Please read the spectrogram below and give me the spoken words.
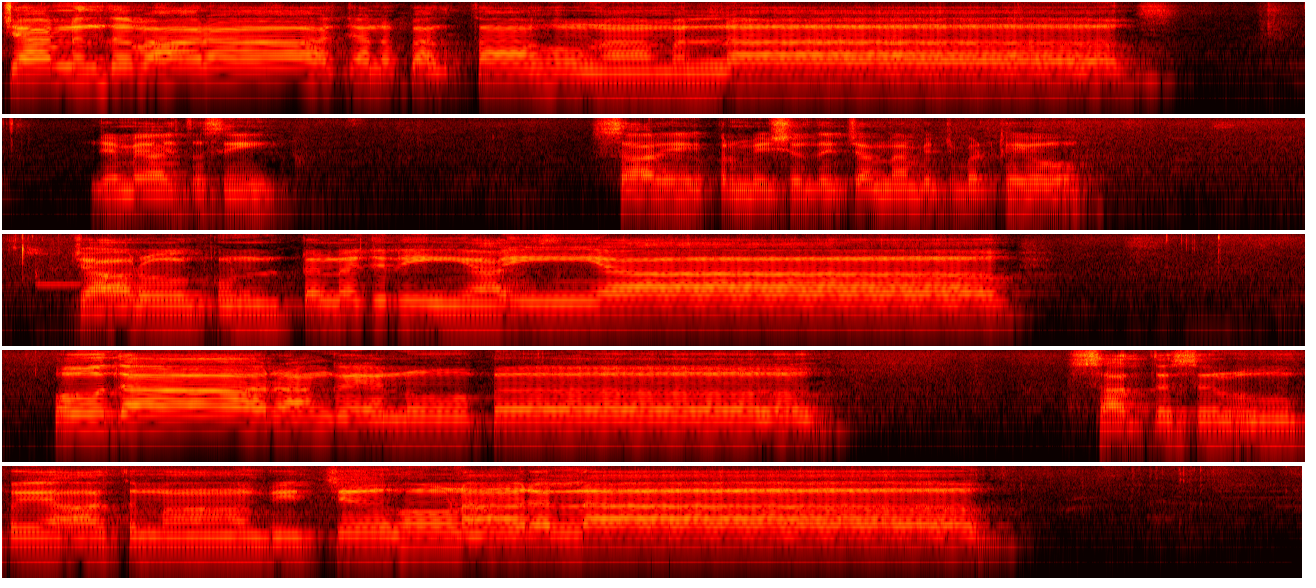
ਚਰਨ ਦਵਾਰਾ ਜਨ ਭਗਤਾ ਹੋਣਾ ਮੱਲਾ ਜਿਵੇਂ ਅੱਜ ਤੁਸੀਂ ਸਾਰੇ ਪਰਮੇਸ਼ਰ ਦੇ ਚਰਨਾਂ ਵਿੱਚ ਬੈਠੇ ਹੋ, ਚਾਰੋਂ ਕੁੰਟ ਨਜ਼ਰੀ ਆਈਆ। ਉਹਦਾ ਰੰਗ ਅਨੂਪ, ਸਤ ਸਰੂਪ ਆਤਮਾ ਵਿੱਚ ਹੋਣਾ ਰੱਲਾ।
